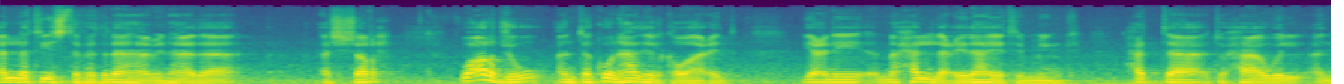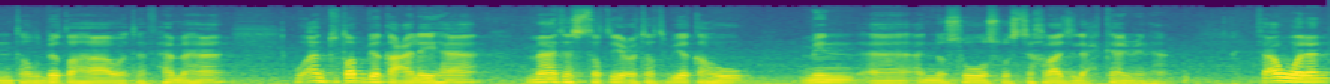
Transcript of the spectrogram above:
التي استفدناها من هذا الشرح وأرجو أن تكون هذه القواعد يعني محل عناية منك حتى تحاول أن تضبطها وتفهمها وأن تطبق عليها ما تستطيع تطبيقه من آه، النصوص واستخراج الأحكام منها. فأولا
